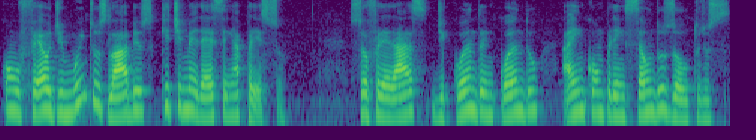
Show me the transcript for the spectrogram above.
com o fel de muitos lábios que te merecem apreço. Sofrerás de quando em quando a incompreensão dos outros.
